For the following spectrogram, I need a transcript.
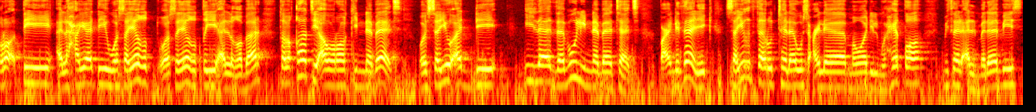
رأتي الحياة وسيغطي, وسيغطي الغبار طبقات أوراق النبات وسيؤدي إلى ذبول النباتات. بعد ذلك سيؤثر التلوث على مواد المحيطة مثل الملابس.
